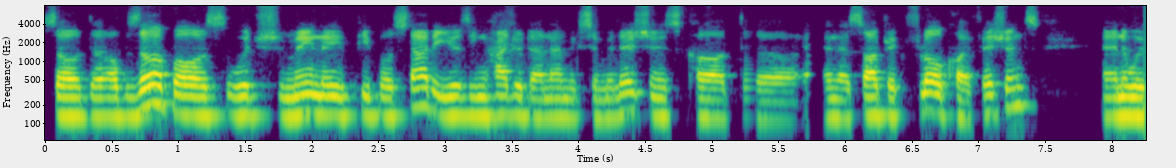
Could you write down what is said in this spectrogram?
So the observables, which mainly people study using hydrodynamic simulations called uh, anisotropic flow coefficients. And we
